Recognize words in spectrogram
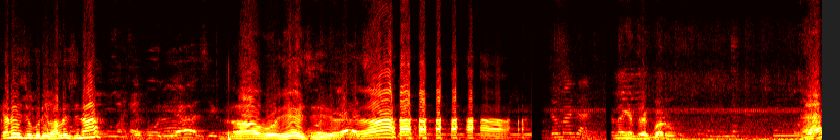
কেন হয়েছে গুড়ি ভালো হয়েছে না? হ্যাঁ বড়িয়া হয়েছে। একবারও হ্যাঁ?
